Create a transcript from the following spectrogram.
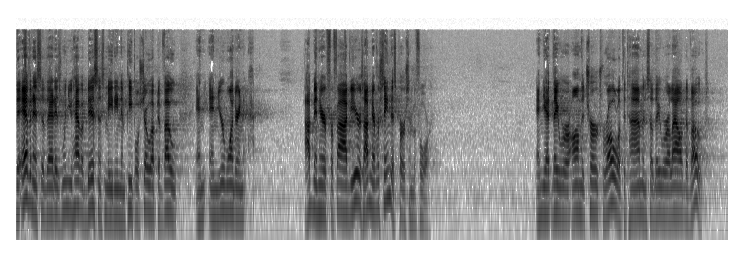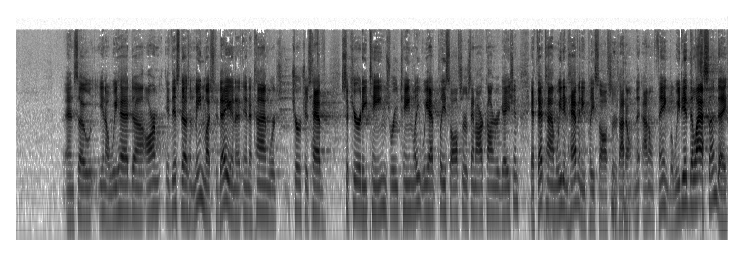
the evidence of that is when you have a business meeting and people show up to vote and, and you're wondering, I've been here for five years, I've never seen this person before. And yet they were on the church roll at the time, and so they were allowed to vote. And so, you know, we had uh, armed, this doesn't mean much today in a, in a time where churches have security teams routinely. We have police officers in our congregation. At that time, we didn't have any police officers, I don't, I don't think, but we did the last Sunday.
